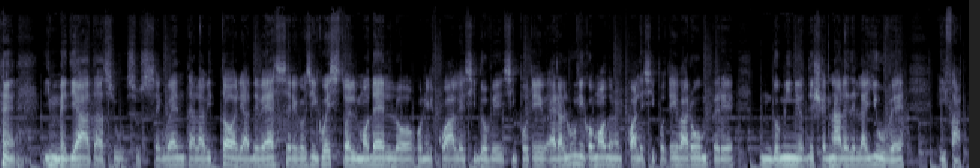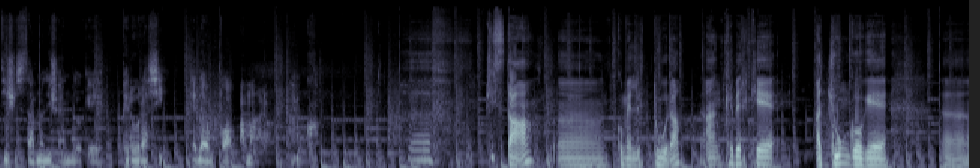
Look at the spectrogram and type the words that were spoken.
immediata su, susseguente alla vittoria deve essere così. Questo è il modello con il quale si, dove, si poteva, era l'unico modo nel quale si poteva rompere un dominio decennale della Juve. I fatti ci stanno dicendo che per ora sì, ed è un po' amaro. Ecco. Uh, ci sta uh, come lettura, anche perché aggiungo che eh,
